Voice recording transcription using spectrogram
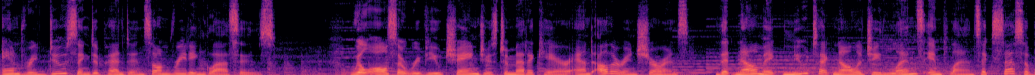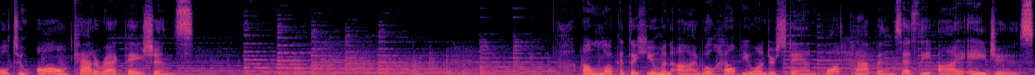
and reducing dependence on reading glasses. We'll also review changes to Medicare and other insurance that now make new technology lens implants accessible to all cataract patients. A look at the human eye will help you understand what happens as the eye ages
